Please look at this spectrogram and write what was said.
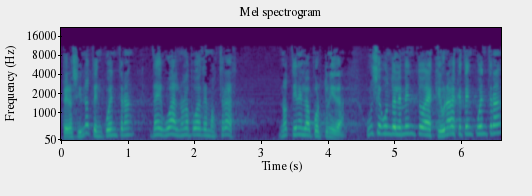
pero si no te encuentran, da igual, no lo puedes demostrar, no tienes la oportunidad. Un segundo elemento es que una vez que te encuentran,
